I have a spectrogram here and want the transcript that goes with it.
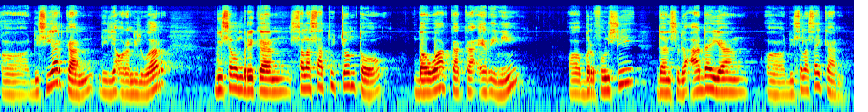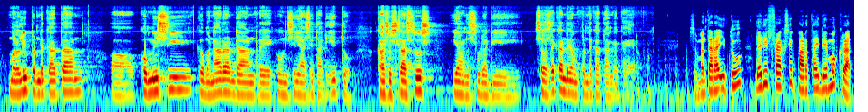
uh, disiarkan dilihat orang di luar bisa memberikan salah satu contoh bahwa KKR ini uh, berfungsi dan sudah ada yang uh, diselesaikan melalui pendekatan uh, Komisi Kebenaran dan Rekonsiliasi tadi itu. Kasus-kasus yang sudah diselesaikan dengan pendekatan KKR. Sementara itu, dari fraksi Partai Demokrat,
